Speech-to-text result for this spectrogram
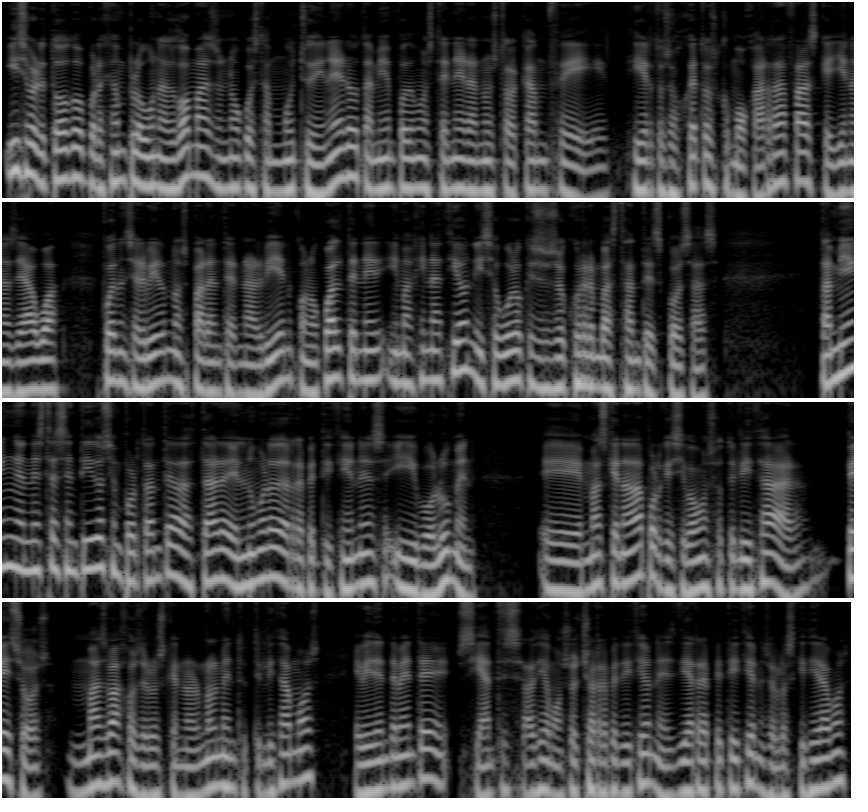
Y sobre todo, por ejemplo, unas gomas no cuestan mucho dinero, también podemos tener a nuestro alcance ciertos objetos como garrafas que llenas de agua pueden servirnos para entrenar bien, con lo cual tener imaginación y seguro que se os ocurren bastantes cosas. También en este sentido es importante adaptar el número de repeticiones y volumen. Eh, más que nada porque si vamos a utilizar pesos más bajos de los que normalmente utilizamos, evidentemente si antes hacíamos 8 repeticiones, 10 repeticiones o los que hiciéramos,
